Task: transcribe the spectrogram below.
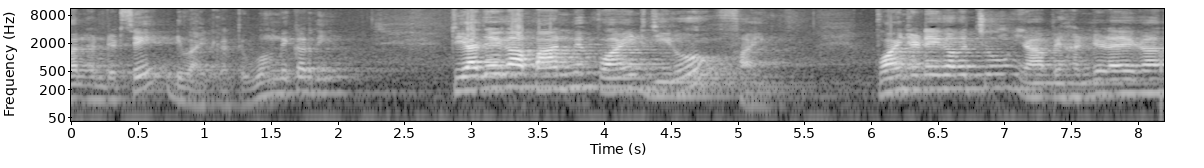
100 से डिवाइड करते हो, वो हमने कर दिया. तो यह आ जाएगा अपान में पॉइंट ज़ीरो फाइव पॉइंट हटेगा बच्चों, यहाँ पे 100 आएगा,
